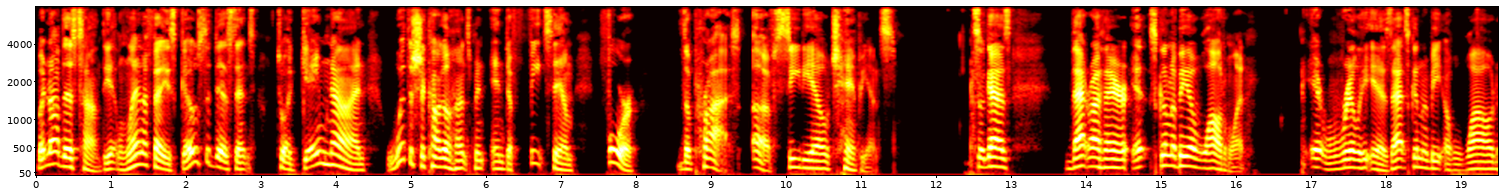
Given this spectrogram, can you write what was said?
But not this time. The Atlanta FaZe goes the distance to a game nine with the Chicago Huntsmen and defeats them for the prize of CDL champions. So, guys, that right there, it's going to be a wild one. It really is. That's going to be a wild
